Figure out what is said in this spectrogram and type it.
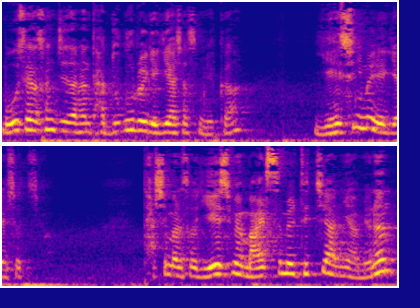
모세와 선지자는 다 누구를 얘기하셨습니까? 예수님을 얘기하셨죠. 다시 말해서 예수님의 말씀을 듣지 아니하면은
